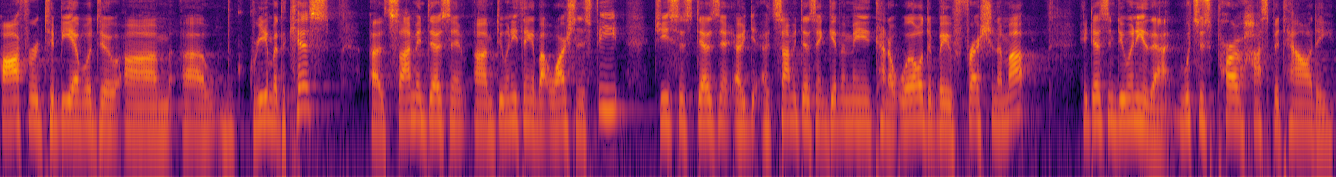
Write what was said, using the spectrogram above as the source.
offer to be able to um, uh, greet him with a kiss. Uh, Simon doesn't um, do anything about washing his feet. Jesus doesn't, uh, Simon doesn't give him any kind of oil to be freshen him up. He doesn't do any of that, which is part of hospitality.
